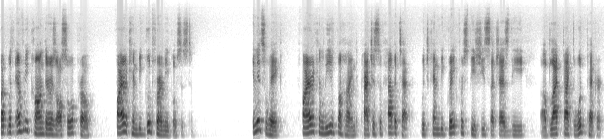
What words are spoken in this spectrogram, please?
But with every con, there is also a pro. Fire can be good for an ecosystem. In its wake, fire can leave behind patches of habitat, which can be great for species such as the uh, black-backed woodpecker,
